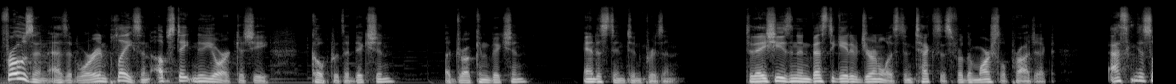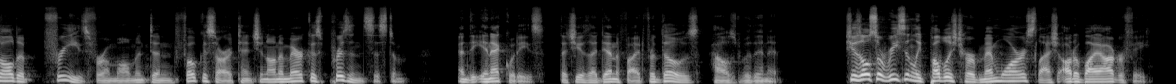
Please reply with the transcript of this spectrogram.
frozen, as it were, in place in upstate New York as she coped with addiction, a drug conviction, and a stint in prison. Today, she's an investigative journalist in Texas for the Marshall Project, asking us all to freeze for a moment and focus our attention on America's prison system and the inequities that she has identified for those housed within it. She has also recently published her memoir slash autobiography,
